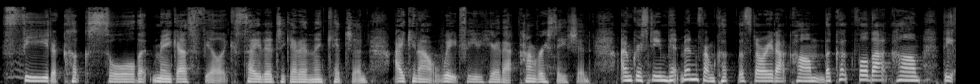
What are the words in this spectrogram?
feed a cook's soul that make us feel excited to get in the kitchen. I cannot wait for you to hear that conversation. I'm Christine Pittman from cookthestory.com, thecookful.com, the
